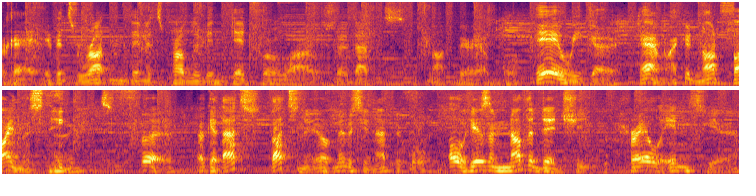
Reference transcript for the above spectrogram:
Okay, if it's rotten, then it's probably been dead for a while, so that's not very helpful. There we go. Damn, I could not find this thing. It's fur. Okay, that's that's new. I've never seen that before. Oh, here's another dead sheep. The trail ends here.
